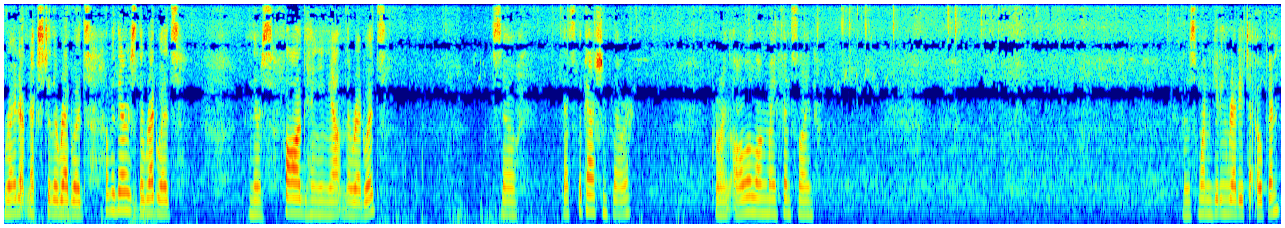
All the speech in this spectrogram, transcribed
Right up next to the redwoods. Over there is the redwoods. And there's fog hanging out in the redwoods. So that's the passion flower growing all along my fence line. There's one getting ready to open.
